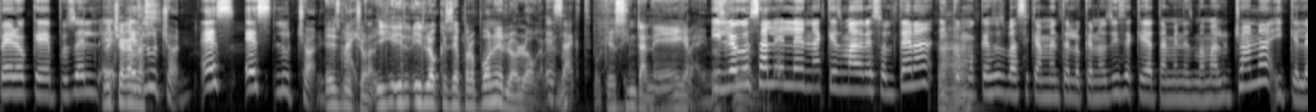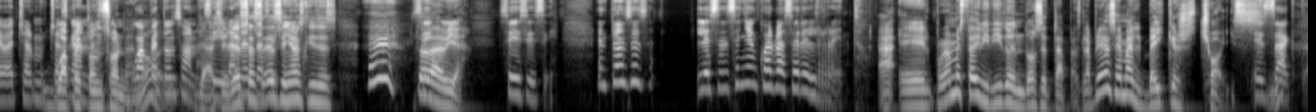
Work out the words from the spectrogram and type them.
Pero que pues él es luchón. Es, es luchón. Es luchón. Y, lo que se propone lo logra. Exacto. Porque es cinta negra. Y, luego sale Elena, que es madre soltera, y como que eso es básicamente lo que nos dice, que ella también es mamá luchona y que le va a echar muchas Guapetonzona, ganas. Guapetonzona. Ya, sí, de esas, señoras que dices, eh, todavía. Sí, sí, sí. Entonces, les enseñan cuál va a ser el reto. Ah, el programa está dividido en dos etapas. La primera se llama el Baker's Choice. Exacto.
